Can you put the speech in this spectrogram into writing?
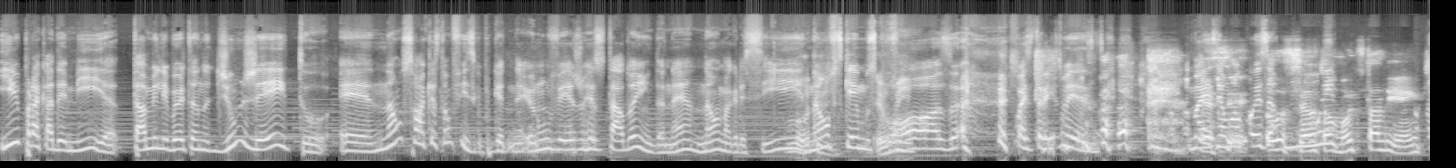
ir para academia tá me libertando de um jeito, é, não só a questão física, porque né, eu não vejo resultado ainda, né? Não emagreci, não fiquei musculosa, faz três meses. Mas Esse, é uma coisa o Luciano tá muito... tá muito saliente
